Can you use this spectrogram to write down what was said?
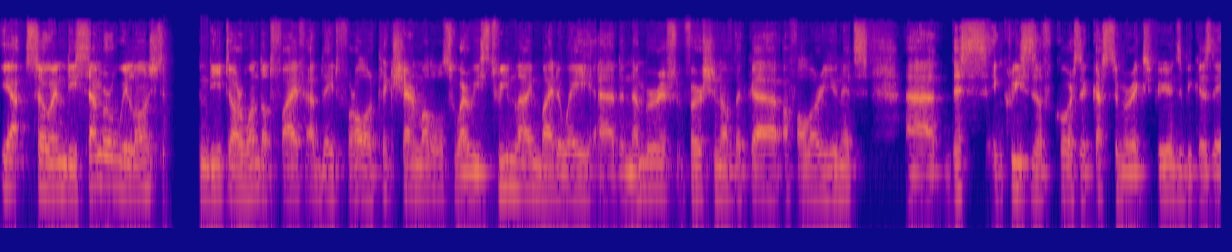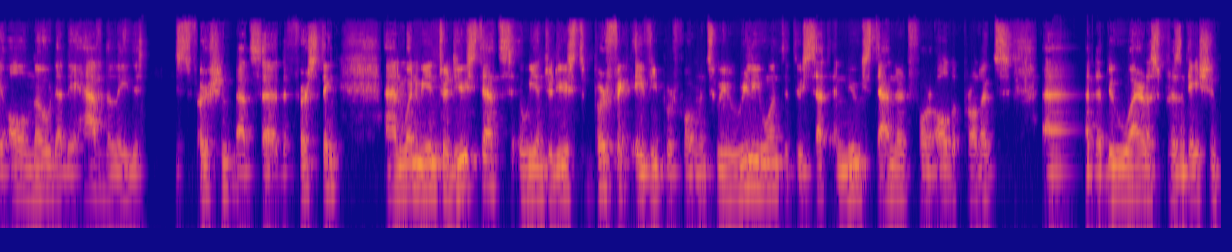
Yeah, so in December we launched indeed our 1.5 update for all our ClickShare models, where we streamline, by the way, uh, the number version of the uh, of all our units. Uh, this increases, of course, the customer experience because they all know that they have the latest version. That's uh, the first thing. And when we introduced that, we introduced perfect AV performance. We really wanted to set a new standard for all the products uh, that do wireless presentation.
